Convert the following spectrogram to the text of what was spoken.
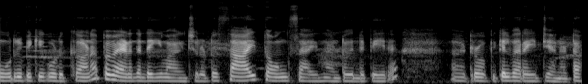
നൂറ് രൂപയ്ക്ക് കൊടുക്കുകയാണ് അപ്പോൾ വേണമെന്നുണ്ടെങ്കിൽ വാങ്ങിച്ചോളൂ കേട്ടോ സായ് തോങ് സായ് എന്നാണ് കേട്ടോ ഇതിന്റെ പേര്. ട്രോപ്പിക്കൽ വെറൈറ്റിയാണ് കേട്ടോ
